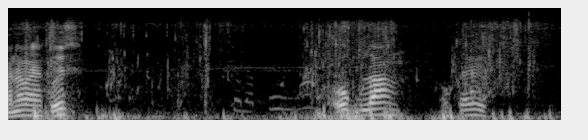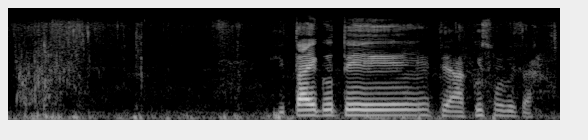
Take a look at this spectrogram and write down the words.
gimana Mas Gus. Oh pulang, oke. Kita ikuti di Agus pemirsa.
